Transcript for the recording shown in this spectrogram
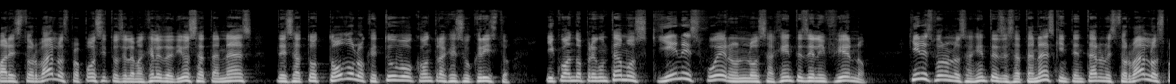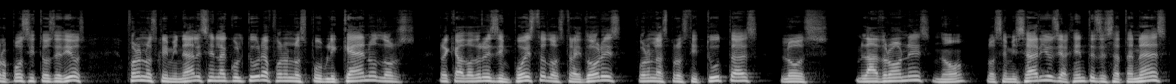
Para estorbar los propósitos del Evangelio de Dios, Satanás desató todo lo que tuvo contra Jesucristo. Y cuando preguntamos quiénes fueron los agentes del infierno, quiénes fueron los agentes de Satanás que intentaron estorbar los propósitos de Dios, fueron los criminales en la cultura, fueron los publicanos, los recaudadores de impuestos, los traidores, fueron las prostitutas, los ladrones, no. Los emisarios y agentes de Satanás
